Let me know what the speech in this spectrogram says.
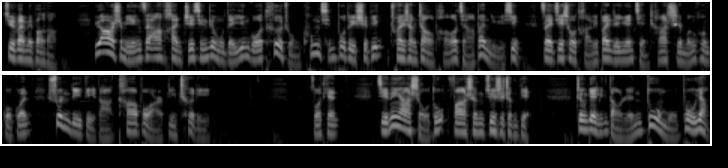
据外媒报道。约二十名在阿富汗执行任务的英国特种空勤部队士兵穿上罩袍，假扮女性，在接受塔利班人员检查时蒙混过关，顺利抵达喀布尔并撤离。昨天，几内亚首都发生军事政变，政变领导人杜姆布亚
